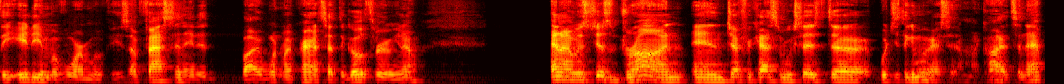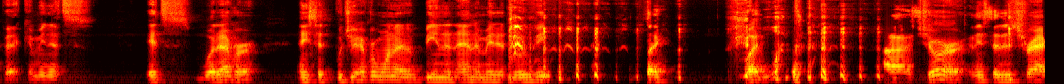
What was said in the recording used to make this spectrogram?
the idiom of war movies. I'm fascinated by what my parents had to go through, you know. And I was just drawn. And Jeffrey Katzenberg says, uh, "What'd you think of the movie?" I said, "Oh my god, it's an epic. I mean, it's it's whatever." And he said, "Would you ever want to be in an animated movie?" it's like, what? What? uh, sure. And he said, it's Shrek.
